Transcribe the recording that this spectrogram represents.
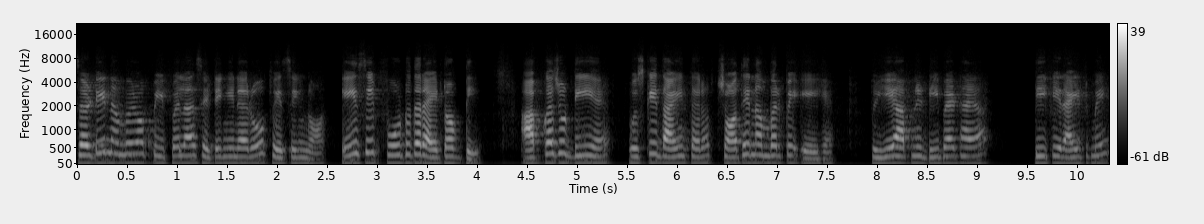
Certain number of people are sitting in a row facing north A seat four to the right of D आपका जो डी है, उसके दाई तरफ़ चौथे नंबर पे ए है। तो ये आपने डी बैठाया। डी के राइट में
